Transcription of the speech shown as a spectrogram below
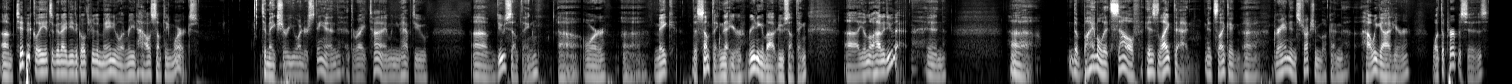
um, typically it's a good idea to go through the manual and read how something works to make sure you understand at the right time when you have to um, do something uh, or uh, make the something that you're reading about do something, uh, you'll know how to do that. And uh, the Bible itself is like that. It's like a, a grand instruction book on how we got here, what the purpose is,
